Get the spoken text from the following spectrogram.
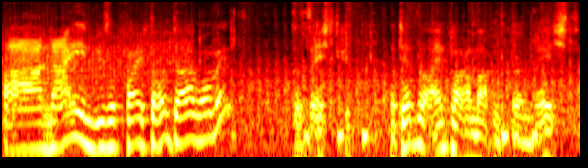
Ah nein, wieso fahre ich da runter? Moment. Das ist echt. Das hätten wir einfacher machen können, echt.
